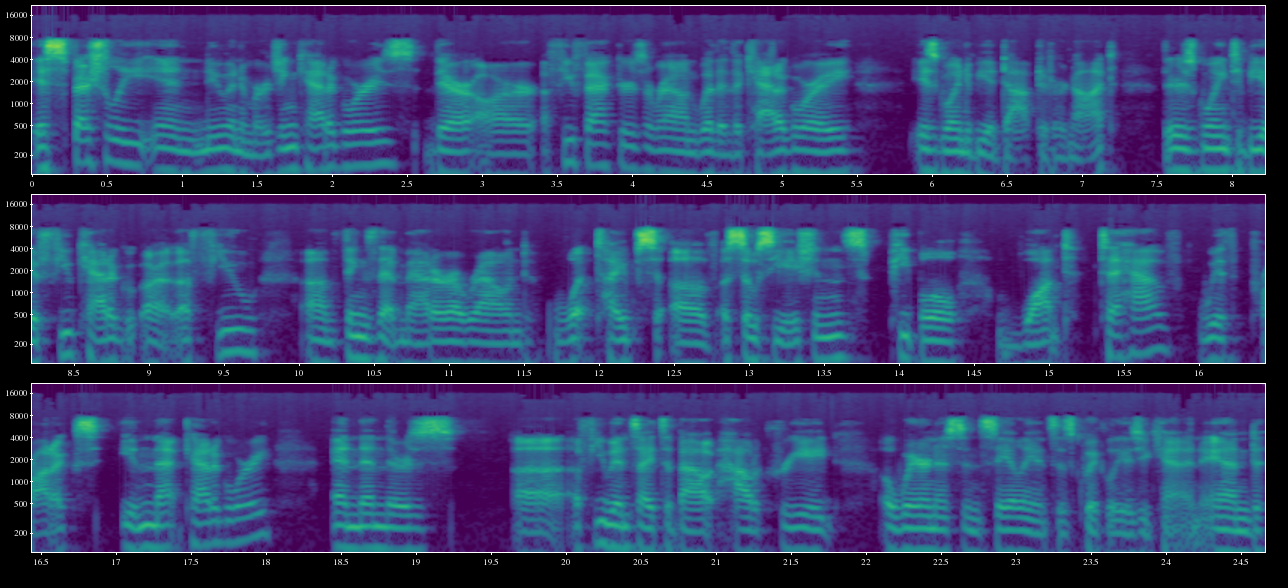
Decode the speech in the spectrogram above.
Especially in new and emerging categories, there are a few factors around whether the category is going to be adopted or not. There's going to be a few category, a few um, things that matter around what types of associations people want to have with products in that category, and then there's uh, a few insights about how to create awareness and salience as quickly as you can. And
